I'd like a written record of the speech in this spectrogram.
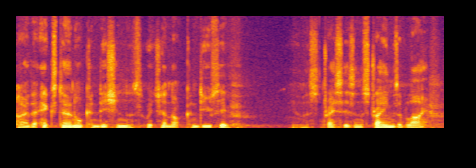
either external conditions which are not conducive, you know, the stresses and strains of life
